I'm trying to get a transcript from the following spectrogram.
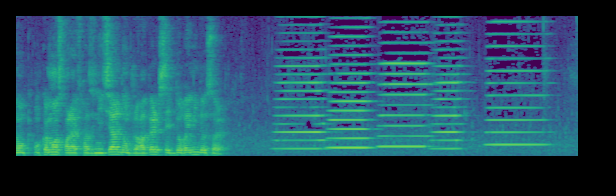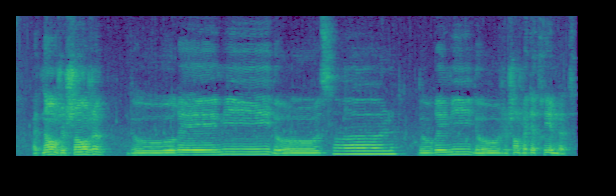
Donc on commence par la phrase initiale, donc je rappelle c'est Do, Ré, Mi, Do, Sol. Maintenant je change Do, Ré, Mi, Do, Sol, Do, Ré, Mi, Do, je change la quatrième note.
